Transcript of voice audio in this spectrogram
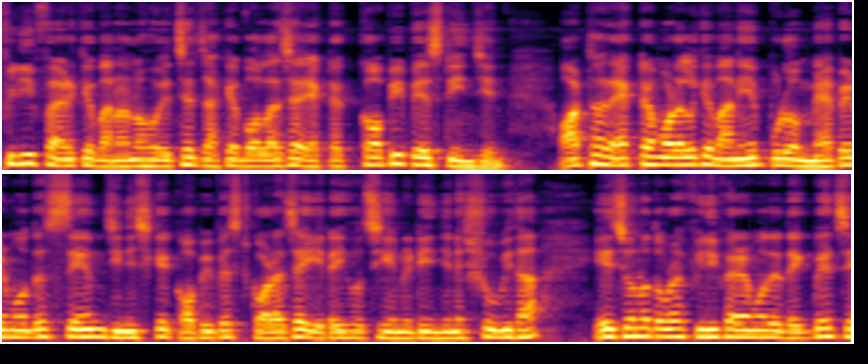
ফ্রি ফায়ারকে বানানো হয়েছে, যাকে বলা যায় একটা কপি পেস্ট ইঞ্জিন অর্থাৎ একটা মডেলকে বানিয়ে পুরো ম্যাপের মধ্যে সেম জিনিসকে কপি পেস্ট করা যায়, এটাই হচ্ছে ইউনিটি ইঞ্জিনের সুবিধা। এই জন্য তোমরা ফ্রি ফায়ারের মধ্যে দেখবে যে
